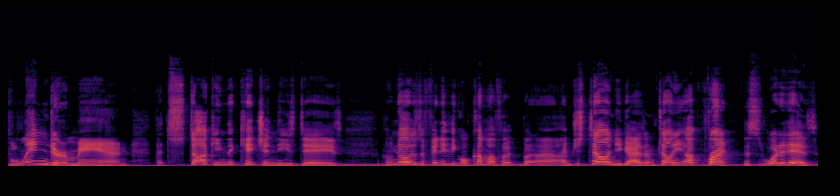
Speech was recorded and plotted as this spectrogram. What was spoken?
Blender man that's stalking the kitchen these days. Who knows if anything will come of it? But I, I'm just telling you guys. I'm telling you up front. This is what it is.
